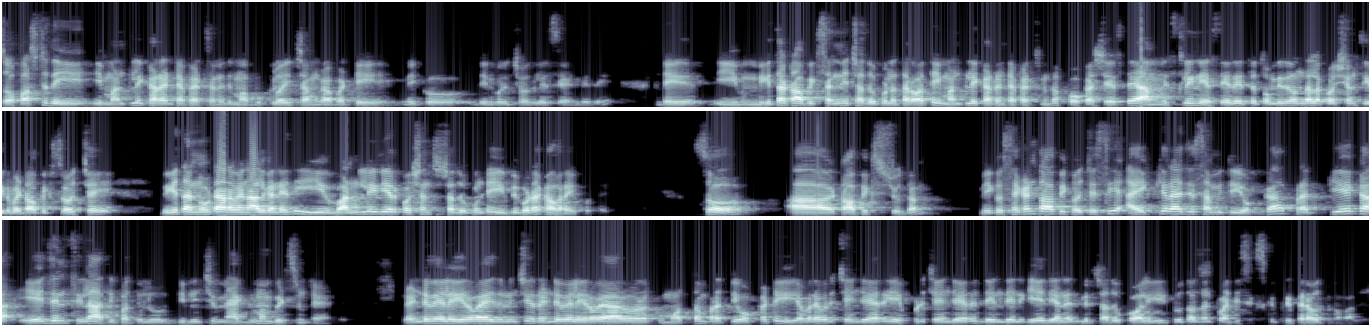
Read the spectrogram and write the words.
సో ఫస్ట్ది ఈ మంత్లీ కరెంట్ అఫైర్స్ అనేది మా బుక్లో ఇచ్చాం కాబట్టి మీకు దీని గురించి వదిలేసేయండి ఇది. అంటే ఈ మిగతా టాపిక్స్ అన్ని చదువుకున్న తర్వాత ఈ మంత్లీ కరెంట్ అఫైర్స్ మీద ఫోకస్ చేస్తే ఆ మిస్లీనియస్ ఏదైతే తొమ్మిది వందల క్వశ్చన్స్ ఇరవై టాపిక్స్ వచ్చాయి మిగతా నూట అరవై నాలుగు అనేది ఈ వన్ లీనియర్ క్వశ్చన్స్ చదువుకుంటే ఇవి కూడా కవర్ అయిపోతాయి. సో ఆ టాపిక్స్ చూద్దాం. మీకు సెకండ్ టాపిక్ వచ్చేసి ఐక్యరాజ్య సమితి యొక్క ప్రత్యేక ఏజెన్సీల అధిపతులు. దీని నుంచి మాక్సిమం బిట్స్ ఉంటాయండి రెండు వేల ఇరవై ఐదు నుంచి రెండు వేల ఇరవై ఆరు వరకు మొత్తం ప్రతి ఒక్కటి ఎవరెవరు చేంజ్ అయ్యారు ఎప్పుడు చేంజ్ అయ్యారు దేని దేనికి ఏది అనేది మీరు చదువుకోవాలి. ఈ టూ థౌసండ్ ట్వంటీ సిక్స్కి ప్రిపేర్ అవుతున్న వాళ్ళు.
